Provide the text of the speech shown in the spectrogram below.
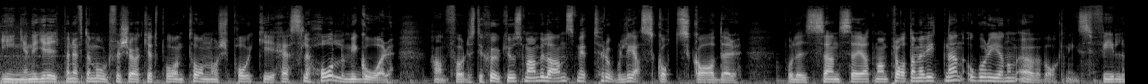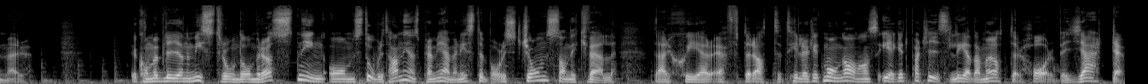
Ingen är gripen efter mordförsöket på en tonårspojke i Hässleholm igår. Han fördes till sjukhus med ambulans med troliga skottskador. Polisen säger att man pratar med vittnen och går igenom övervakningsfilmer. Det kommer bli en misstroendeomröstning om Storbritanniens premiärminister Boris Johnson ikväll. Det här sker efter att tillräckligt många av hans eget partis ledamöter har begärt det.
